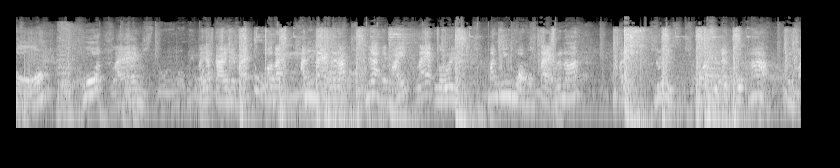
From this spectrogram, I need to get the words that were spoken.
สองโคตรแรง ระยะไกลเห็นไหมเปิดไปอันนี้แรกเลยนะ เนี่ยเห็นไหมแรกเลย มันยิงหัวผมแตกด้วยนะไปดูดิร้อยสิบเอ็ดหกห้าเห็นไหม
